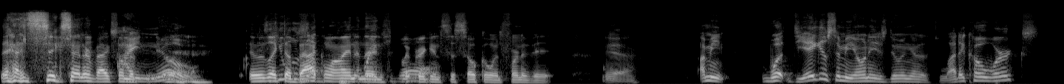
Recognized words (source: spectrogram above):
They had six center backs on the I field. know. It was like He the was back line and then Hojbjerg wall. and Sissoko in front of it. Yeah. I mean, what Diego Simeone is doing at Atletico works.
